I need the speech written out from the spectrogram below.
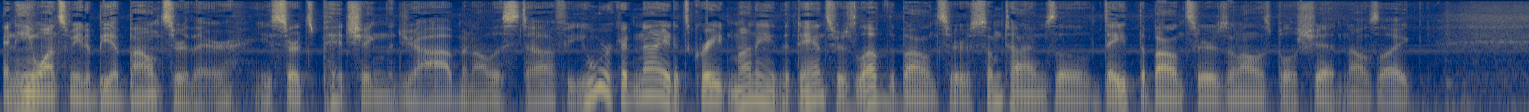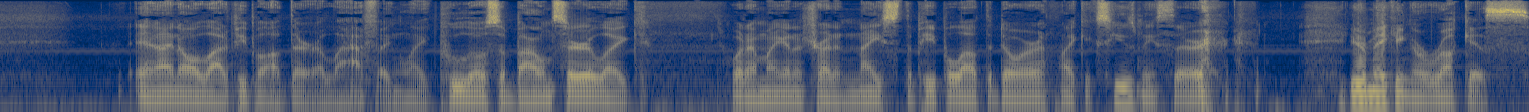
and he wants me to be a bouncer there. He starts pitching the job and all this stuff. You work at night, it's great money. The dancers love the bouncers. Sometimes they'll date the bouncers and all this bullshit. And I was like, and I know a lot of people out there are laughing, like Poulos a bouncer, like what am I going to try to nice the people out the door? Like, excuse me, sir. You're making a ruckus,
